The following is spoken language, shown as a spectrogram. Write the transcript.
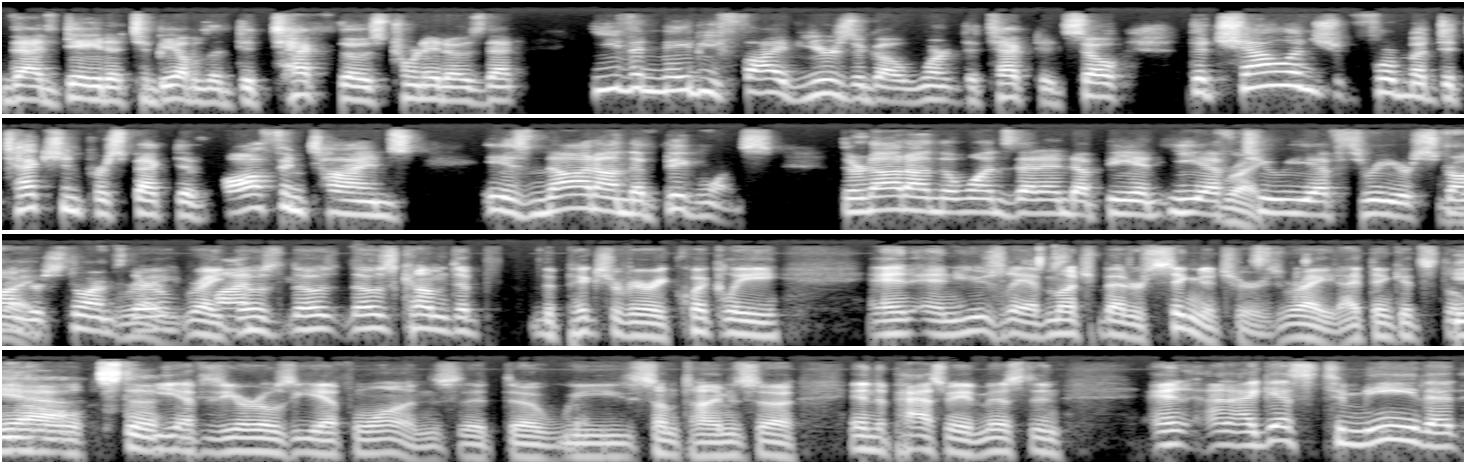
that data to be able to detect those tornadoes that even maybe five years ago weren't detected. So the challenge from a detection perspective oftentimes is not on the big ones. They're not on the ones that end up being EF2, right. EF3 or stronger right. storms. They're right, right. On- those those those come to the picture very quickly and and usually have much better signatures. Right? I think it's the Yeah, little it's the- EF zeros, EF ones that uh, we sometimes uh, in the past may have missed, and and and I guess to me that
